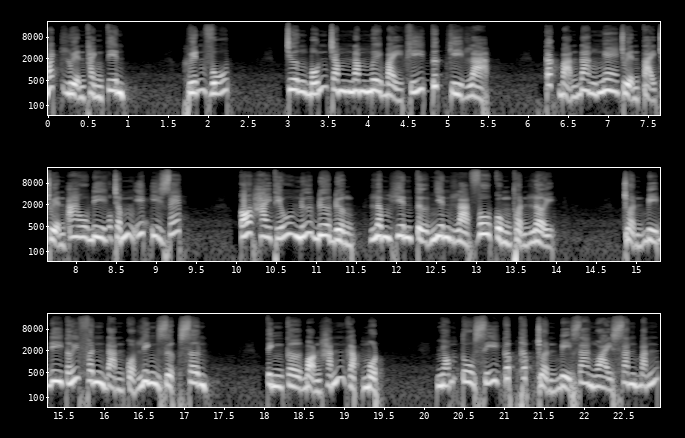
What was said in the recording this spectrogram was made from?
Bách luyện thành tiên. Huyến Vũ. Chương 457 khí tức kỳ lạ. Các bạn đang nghe truyện tại truyện Audi.xyz. Có hai thiếu nữ đưa đường, Lâm Hiên tự nhiên là vô cùng thuận lợi. Chuẩn bị đi tới phân đàn của Linh Dược Sơn. Tình cờ bọn hắn gặp một. Nhóm tu sĩ cấp thấp chuẩn bị ra ngoài săn bắn.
